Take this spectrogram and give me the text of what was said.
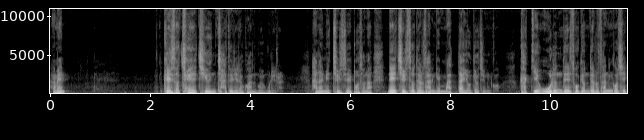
아멘. 그래서 죄 지은 자들이라고 하는 거예요, 우리를. 하나님의 질서에 벗어나 내 질서대로 사는 게 맞다 여겨지는 거. 각기 옳은 데 속연 대로 사는 것이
